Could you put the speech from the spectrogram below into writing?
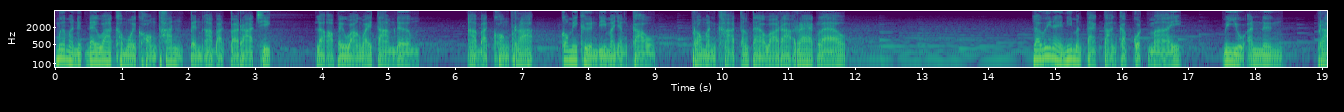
เมื่อมานึกได้ว่าขโมยของท่านเป็นอาบัติปราชิก แล้วเอาไปวางไว้ตามเดิม อาบัติของพระก็ไม่คืนดีมาอย่างเก่า เพราะมันขาดตั้งแต่วาระแรกแล้ว และวินัยนี่มันแตกต่างกับกฎหมาย มีอยู่อันหนึ่งพระ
